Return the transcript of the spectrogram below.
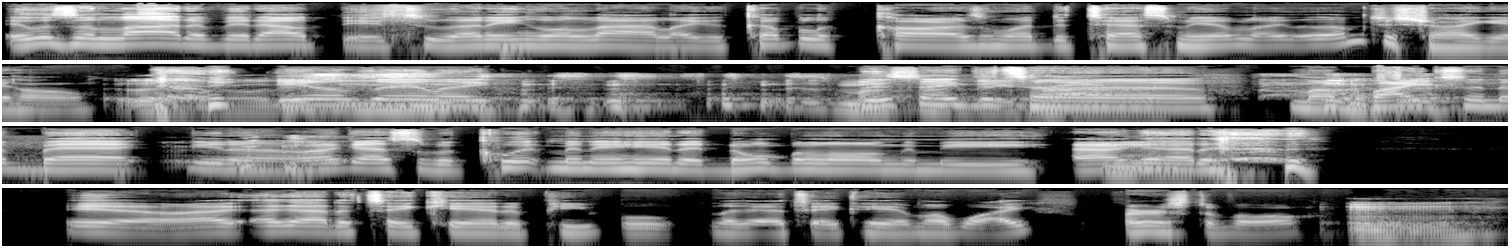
It was a lot of it out there too. I ain't gonna lie. Like a couple of cars wanted to test me. I'm like, I'm just trying to get home. Look, bro, You know what I'm saying? Like, this is my this ain't the Sunday driver. time. My bike's in the back. You know, I got some equipment in here that don't belong to me. I Mm. gotta, yeah, I, I gotta take care of the people. I gotta take care of my wife first of all, Mhm.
